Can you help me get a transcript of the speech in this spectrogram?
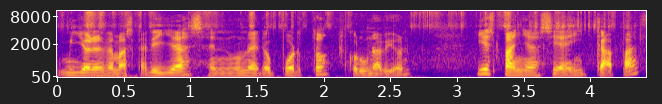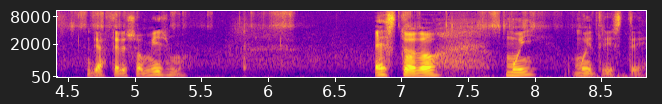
millones de mascarillas en un aeropuerto con un avión y España sea incapaz de hacer eso mismo. Es todo muy, muy triste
